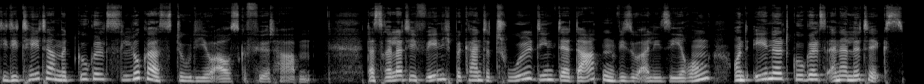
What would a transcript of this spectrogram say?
die die Täter mit Googles Looker Studio ausgeführt haben. Das relativ wenig bekannte Tool dient der Datenvisualisierung und ähnelt Googles Analytics.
